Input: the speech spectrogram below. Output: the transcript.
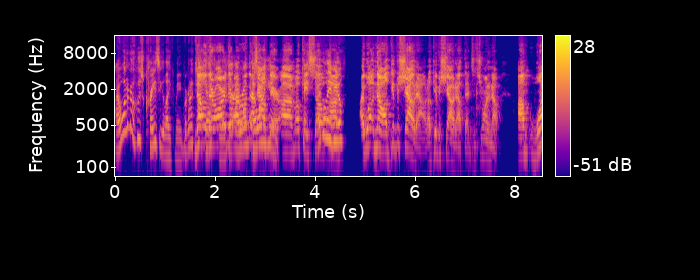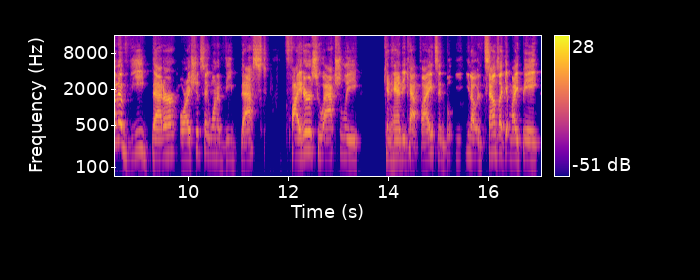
I want to know who's crazy like me. We're gonna talk. no, there are there I are others out hear. there. Um, okay, so I believe um, you. I will no, I'll give a shout out. I'll give a shout out then, since you want to know. Um, one of the better, or I should say, one of the best fighters who actually can handicap fights, and you know, it sounds like it might be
